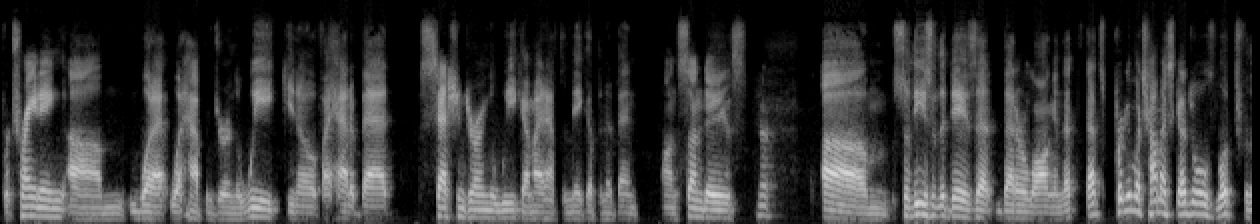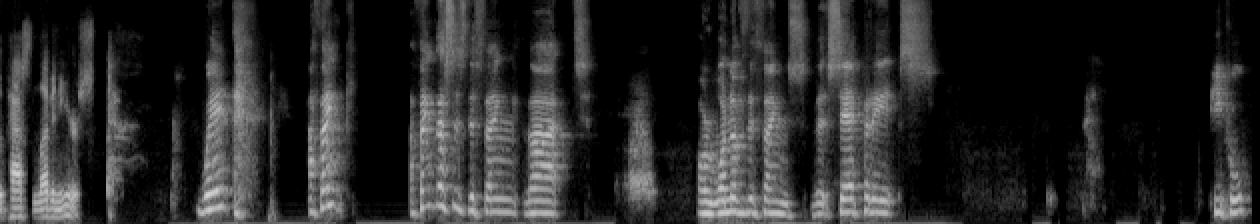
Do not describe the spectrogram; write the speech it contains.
for training, um, what I, what happened during the week. You know, if I had a bad session during the week, I might have to make up an event on Sundays. Yeah. Um, so these are the days that that are long, and that's that's pretty much how my schedule has looked for the past eleven years. when I think I think this is the thing that or one of the things that separates people,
